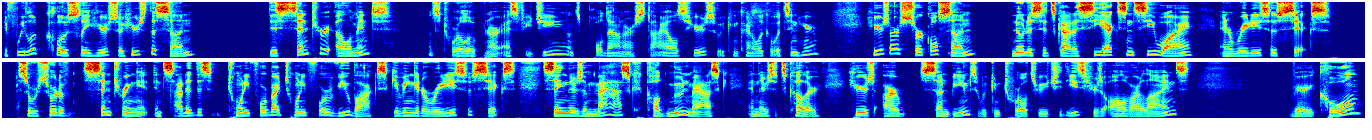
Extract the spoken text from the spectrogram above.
if we look closely here, so here's the sun. This center element Let's twirl open our SVG. Let's pull down our styles here so we can kind of look at what's in here. Here's our circle sun. Notice it's got a CX and CY and a radius of 6. So we're sort of centering it inside of this 24 by 24 view box, giving it a radius of 6, saying there's a mask called moon mask, and there's its color. Here's our sunbeams. We can twirl through each of these. Here's all of our lines. Very cool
